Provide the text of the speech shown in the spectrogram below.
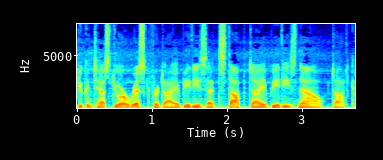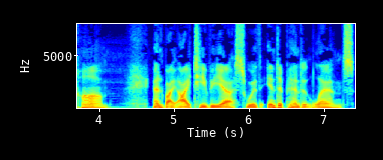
You can test your risk for diabetes at stopdiabetesnow.com and by ITVS with Independent Lens,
